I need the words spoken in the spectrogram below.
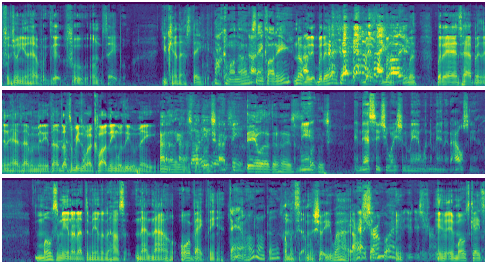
for Junior to have a good food on the table, you cannot stay here. Oh come on now, this ain't Claudine. No, but it, but it has happened. But, but, but, but it has happened, and it has happened many times. That's the reason why Claudine was even made. I know they gonna just fuck Claudine with you. was the. Yeah, it was though. They just mean- fuck with you. In that situation, the man wasn't the man of the house then. Most men are not the men of the house, not now or back then. Damn, hold on, cuz. I'm gonna I'm gonna show you why. That's show me true. why. It- it's true. in, in most cases,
